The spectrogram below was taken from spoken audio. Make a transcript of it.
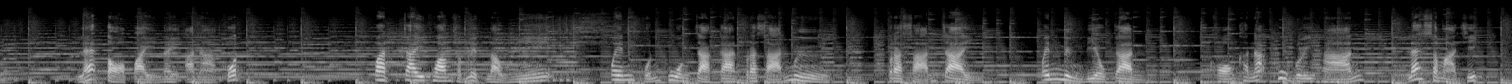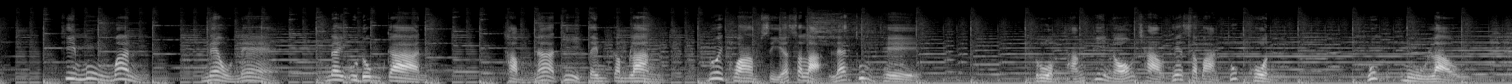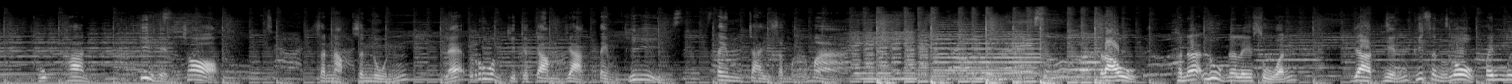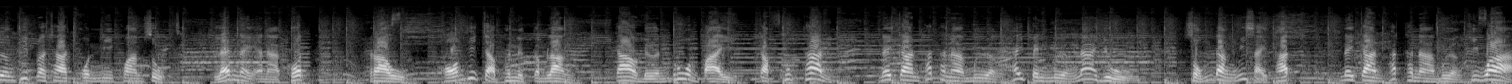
และต่อไปในอนาคต ปัจจัยความสำเร็จเหล่านี้ เป็นผลพวงจากการประสานมือ ประสานใจ เป็นหนึ่งเดียวกัน ของคณะผู้บริหารและสมาชิก ที่มุ่งมั่น แน่วแน่ ในอุดมการณ์ทำหน้าที่เต็มกำลังด้วยความเสียสละและทุ่มเท รวมทั้งพี่น้องชาวเทศบาลทุกคน ทุกหมู่เหล่า ทุกท่านที่เห็นชอบ สนับสนุนและร่วมกิจกรรมอย่างเต็มที่เต็มใจเสมอมา เราคณะลูกนเลสวน อยากเห็นพิษณุโลกเป็นเมืองที่ประชาชนมีความสุข และในอนาคต เราพร้อมที่จะผนึกกำลังก้าวเดินร่วมไปกับทุกท่าน ในการพัฒนาเมืองให้เป็นเมืองน่าอยู่ สมดังวิสัยทัศน์ในการพัฒนาเมืองที่ว่า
